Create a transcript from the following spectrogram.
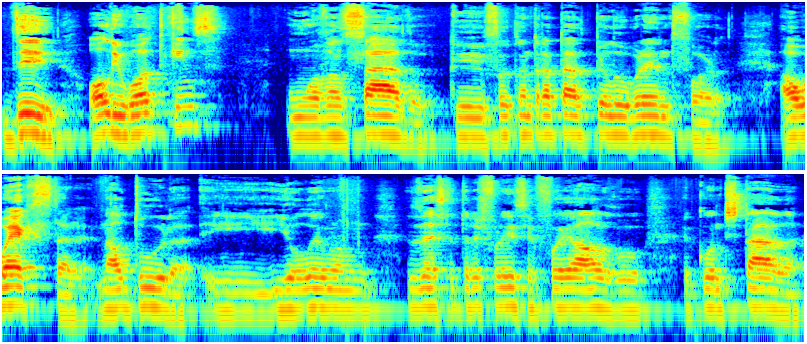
de Ollie Watkins, um avançado que foi contratado pelo Brentford ao Exeter na altura e, eu lembro-me desta transferência foi algo contestada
